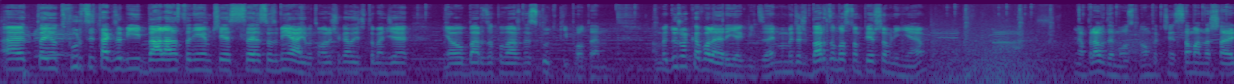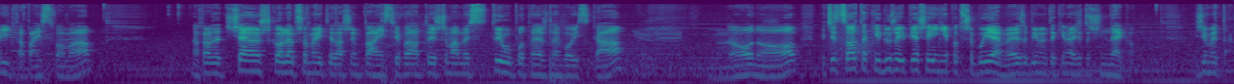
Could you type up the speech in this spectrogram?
ale tutaj no, twórcy tak zrobili balans, to nie wiem, czy jest sens to zmieniać, bo to może się okazać, że to będzie miało bardzo poważne skutki potem. Mamy dużo kawalerii, jak widzę, mamy też bardzo mocną pierwszą linię. Naprawdę mocną, praktycznie sama nasza elita państwowa. Naprawdę ciężko lepszą elitę w naszym państwie, ponadto jeszcze mamy z tyłu potężne wojska. No, no. Wiecie co? Takiej dużej pieszej nie potrzebujemy. Zrobimy w takim razie coś innego. Będziemy tak.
